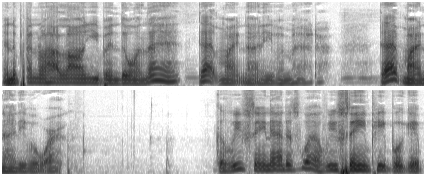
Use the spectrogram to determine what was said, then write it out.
And depending on how long you've been doing that, that might not even matter. That might not even work. Because we've seen that as well. We've seen people get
